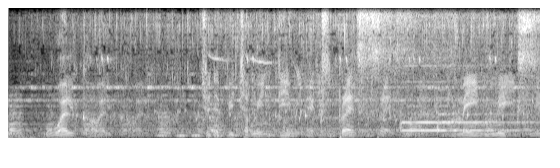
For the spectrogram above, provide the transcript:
Welcome to the Vitamin D Express main mix.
